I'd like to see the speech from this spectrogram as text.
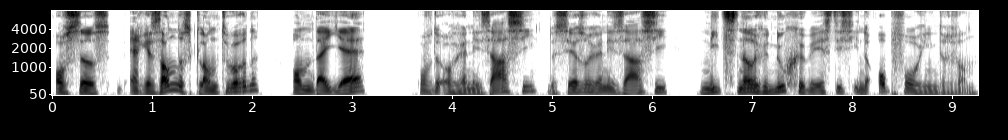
of zelfs ergens anders klant worden, omdat jij of de organisatie, de salesorganisatie, niet snel genoeg geweest is in de opvolging ervan.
